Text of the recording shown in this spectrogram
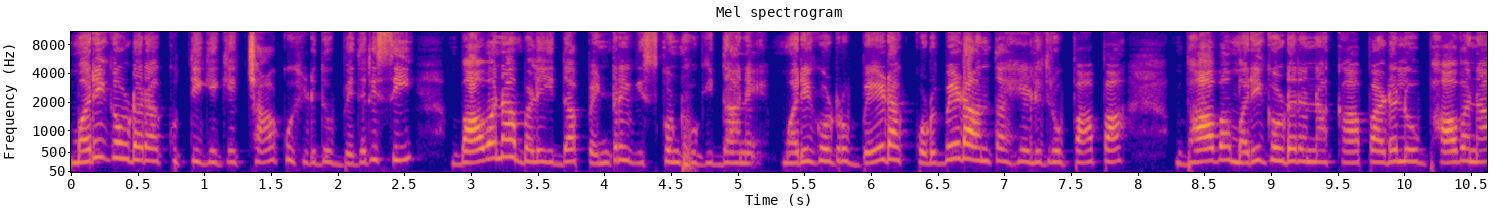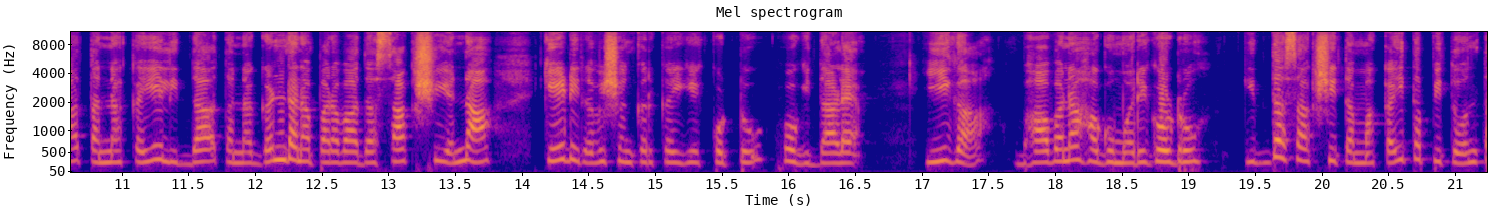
ಮರಿಗೌಡರ ಕುತ್ತಿಗೆಗೆ ಚಾಕು ಹಿಡಿದು ಬೆದರಿಸಿ ಭಾವನಾ ಬಳಿ ಇದ್ದ ಪೆಂಡ್ರೈವ್ ಇಸ್ಕೊಂಡು ಹೋಗಿದ್ದಾನೆ. ಮರಿಗೌಡ್ರು, ಬೇಡ, ಕೊಡಬೇಡ ಅಂತ ಹೇಳಿದ್ರು ಪಾಪ. ಭಾವ ಮರಿಗೌಡರನ್ನ ಕಾಪಾಡಲು ಭಾವನ ತನ್ನ ಕೈಯಲ್ಲಿದ್ದ ತನ್ನ ಗಂಡನ ಪರವಾದ ಸಾಕ್ಷಿಯನ್ನ ಕೆಡಿ ರವಿಶಂಕರ್ ಕೈಗೆ ಕೊಟ್ಟು ಹೋಗಿದ್ದಾಳೆ. ಈಗ ಭಾವನಾ ಹಾಗೂ ಮರಿಗೌಡ್ರು ಇದ್ದ ಸಾಕ್ಷಿ ತಮ್ಮ ಕೈ ತಪ್ಪಿತು ಅಂತ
